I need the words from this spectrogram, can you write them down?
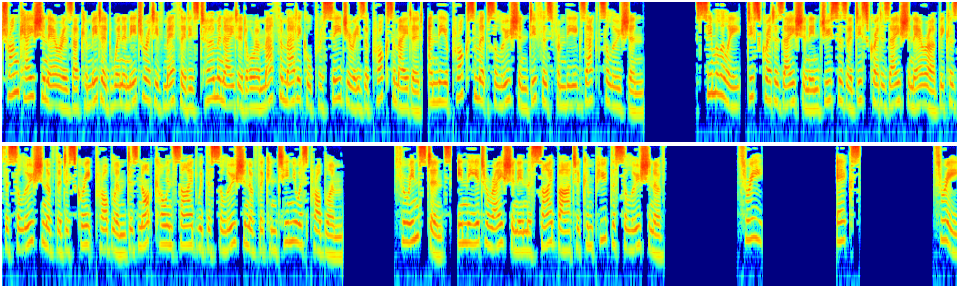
Truncation errors are committed when an iterative method is terminated or a mathematical procedure is approximated, and the approximate solution differs from the exact solution. Similarly, discretization induces a discretization error because the solution of the discrete problem does not coincide with the solution of the continuous problem. For instance, in the iteration in the sidebar to compute the solution of 3 x 3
